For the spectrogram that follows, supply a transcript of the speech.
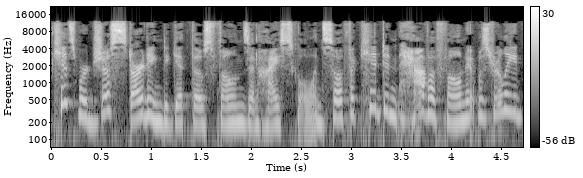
kids were just starting to get those phones in high school. And so if a kid didn't have a phone, it was really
